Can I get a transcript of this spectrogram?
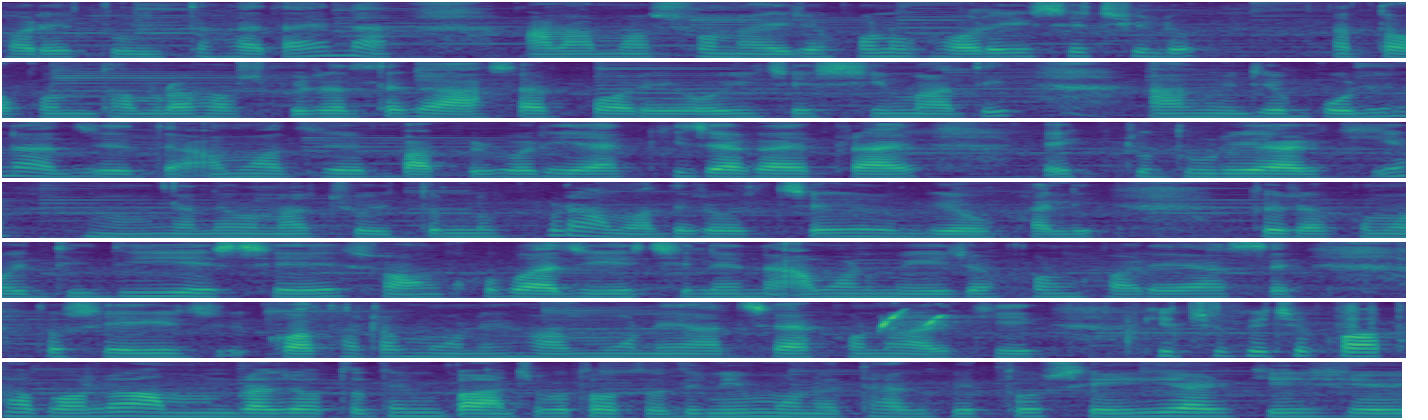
ঘরে তুলতে হয়, তাই না? আর আমার সোনাই যখন ঘরে এসেছিল আর তখন তো আমরা হসপিটাল থেকে আসার পরে ওই যে সীমাদি, আমি যে বলি না যে আমাদের বাপের বাড়ি একই জায়গায় প্রায় একটু দূরে আর কি মানে ওনার চৈতন্যপুর, আমাদের হচ্ছে গেউখালি তো এরকম ওই দিদি এসে শঙ্খ বাজিয়েছিলেন, আমার মেয়ে যখন ঘরে আসে, তো সেই কথাটা মনে হয়, মনে আছে এখন আর কি। কিছু কিছু কথা বলো, আমরা যতদিন বাঁচবো ততদিনই মনে থাকবে। তো সেই আর কি, সেই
